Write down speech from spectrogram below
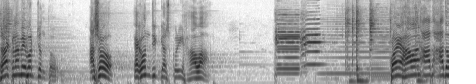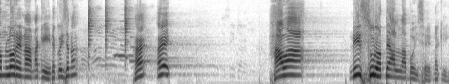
রাখলাম এ পর্যন্ত। আসো, এখন জিজ্ঞাসা করি হাওয়া। কয় হাওয়া আদ আদম লড়ে না, নাকি? এটা কইছে না? হ্যাঁ? এই। হাওয়া নিজ সুরতে আল্লাহ বইছে, নাকি?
